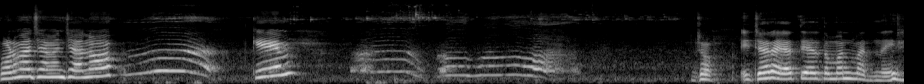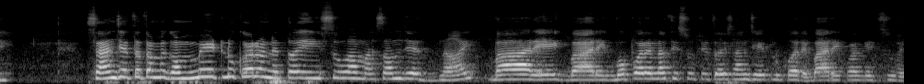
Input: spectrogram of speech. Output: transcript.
ભણવા જવાનું ચાલો કેમ? જો એ જરાય અત્યારે તો મનમાં જ નહીં સાંજે તો તમે ગમે એટલું કરો ને, તો એ સુવામાં સમજે જ નહીં. બાર એક બાર એક. બપોરે નથી સૂતી તો એ સાંજે એટલું કરે. બાર એક વાગે જ સૂવે.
